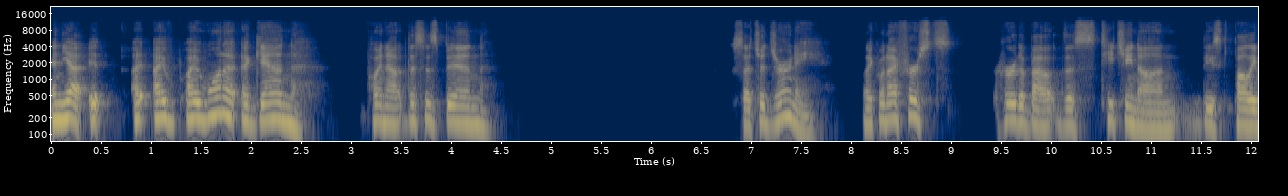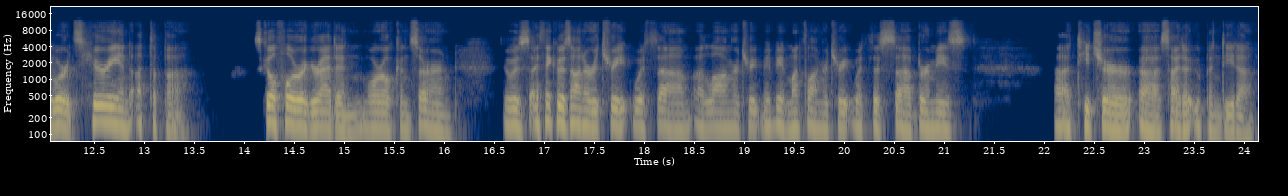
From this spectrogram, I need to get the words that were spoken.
And yeah, it I I, I want to again point out this has been such a journey like when I first heard about this teaching on these Pali words, hiri and ottappa, skillful regret and moral concern, it was, I think it was on a retreat with um, a long retreat, maybe a month long retreat with this uh, Burmese uh, teacher, uh, Sayadaw U Pandita.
